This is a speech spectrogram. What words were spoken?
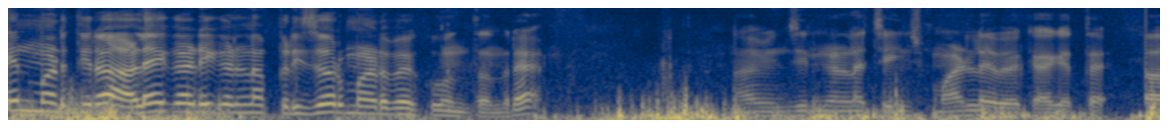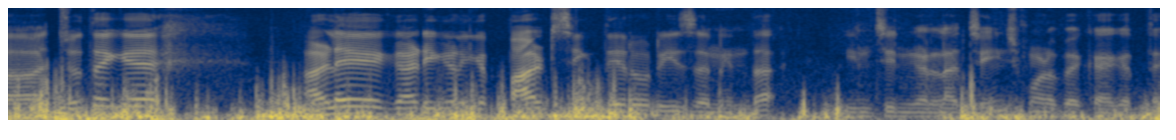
ಏನು ಮಾಡ್ತೀರಾ? ಹಳೆ ಗಾಡಿಗಳನ್ನ ಪ್ರಿಸರ್ವ್ ಮಾಡಬೇಕು ಅಂತಂದರೆ ನಾವು ಇಂಜಿನ್ಗಳನ್ನ ಚೇಂಜ್ ಮಾಡಲೇಬೇಕಾಗತ್ತೆ. ಜೊತೆಗೆ ಹಳೆ ಗಾಡಿಗಳಿಗೆ ಪಾರ್ಟ್ ಸಿಗದೇ ಇರೋ ರೀಸನಿಂದ ಇಂಜಿನ್ಗಳನ್ನ ಚೇಂಜ್ ಮಾಡಬೇಕಾಗತ್ತೆ.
